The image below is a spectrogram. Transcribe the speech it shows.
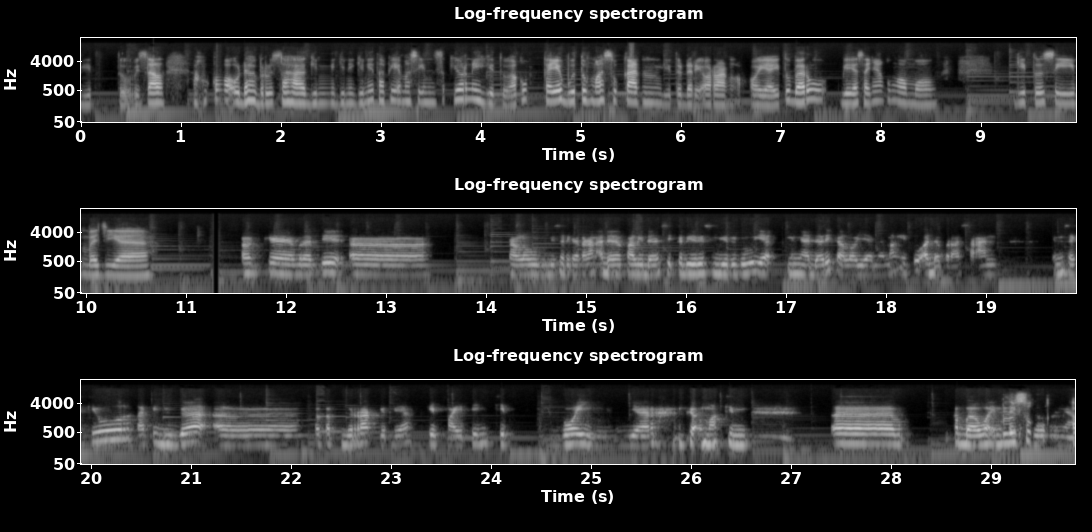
gitu. Misal aku kok udah berusaha gini gini gini tapi masih insecure nih gitu. Aku kayak butuh masukan gitu dari orang. Oh ya, itu baru biasanya aku ngomong. Gitu sih Mbak Jia. Oke, berarti uh, kalau bisa dikatakan ada validasi ke diri sendiri dulu ya menyadari kalau ya memang itu ada perasaan insecure tapi juga uh, tetap gerak gitu ya keep fighting keep going biar nggak makin uh, ke bawah insecure-nya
